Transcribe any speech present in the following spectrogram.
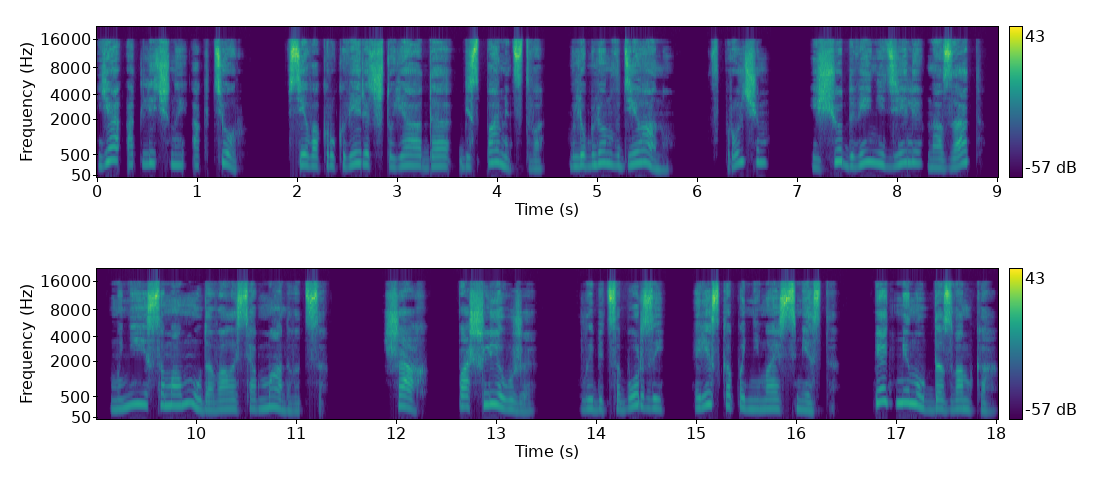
Я отличный актер. Все вокруг верят, что я до беспамятства влюблен в Диану. Впрочем, еще две недели назад мне и самому удавалось обманываться. «Шах, пошли уже!» — лыбится Борзый, резко поднимаясь с места. «Пять минут до звонка».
